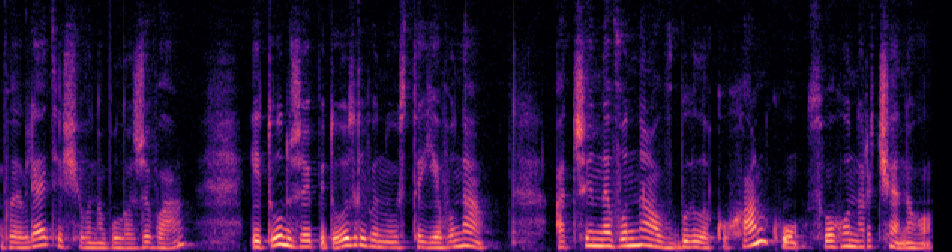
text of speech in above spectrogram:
Виявляється, що вона була жива, і тут вже підозрюваною стає вона. А чи не вона вбила коханку свого нареченого?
